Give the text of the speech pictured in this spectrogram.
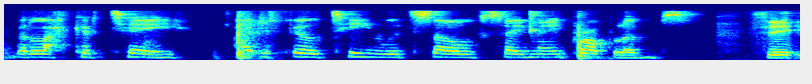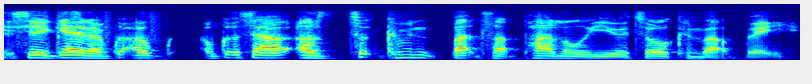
The lack of tea. I just feel tea would solve so many problems. See, see again, I've got, I've, I've got. To, I was t- coming back to that panel you were talking about, B,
